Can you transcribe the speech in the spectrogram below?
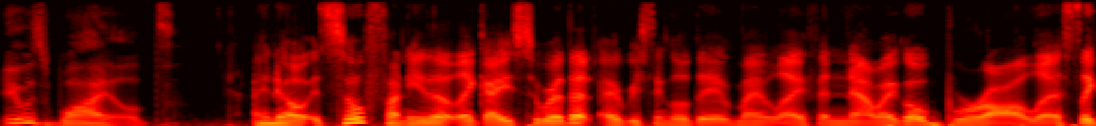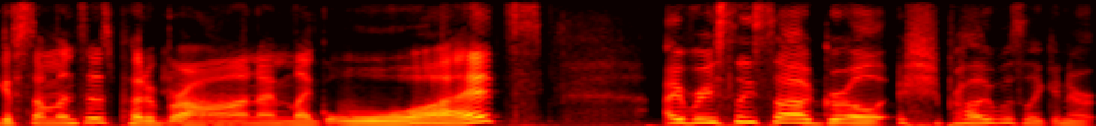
It was wild. I know it's so funny that like I used to wear that every single day of my life, and now I go braless. Like if someone says put a bra Yeah. on, I'm like, what? I recently saw a girl, she probably was like in her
